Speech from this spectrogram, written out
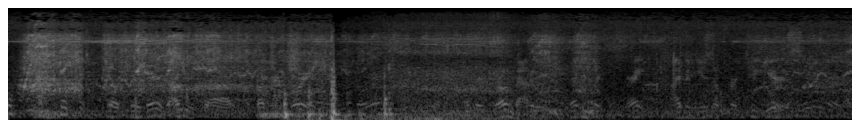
I uh. I've been using them for two years. Uh,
